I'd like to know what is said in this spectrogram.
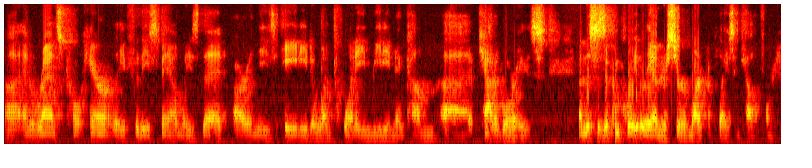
uh, and rents coherently for these families that are in these 80 to 120 median income uh, categories. And this is a completely underserved marketplace in California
